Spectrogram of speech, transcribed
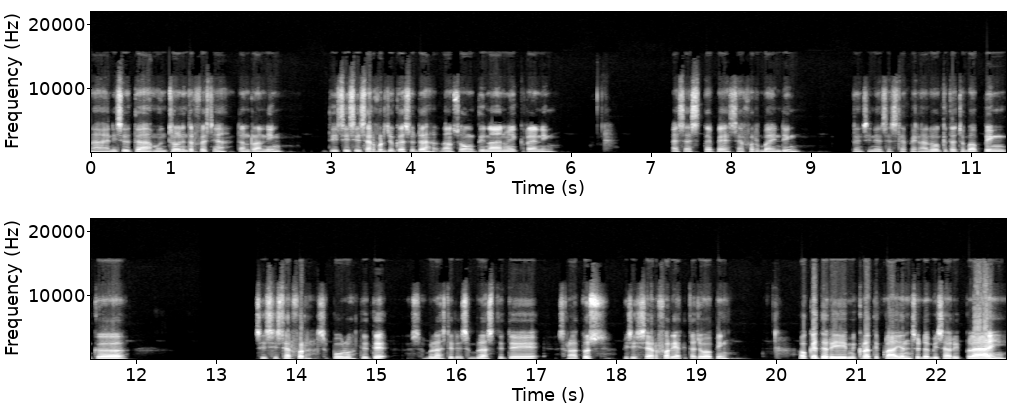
Nah, ini sudah muncul interface-nya dan running. Di sisi server juga sudah langsung dynamic running. SSTP server binding dan sini SSTP. Lalu kita coba ping ke sisi server 10.11.11.100 PC server ya kita coba ping. Oke dari Mikrotik client sudah bisa reply.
